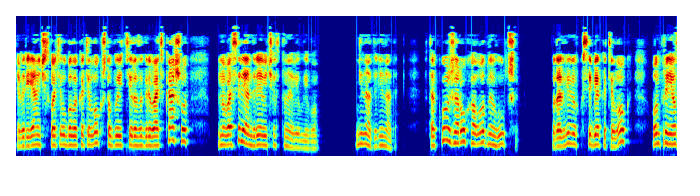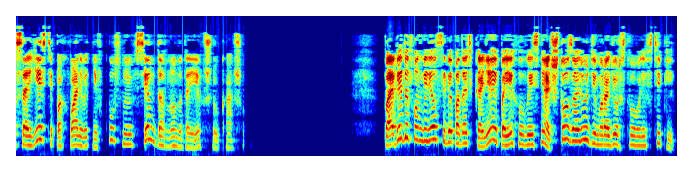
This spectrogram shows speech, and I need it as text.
Аверьяныч схватил было котелок, чтобы идти разогревать кашу, но Василий Андреевич остановил его. — Не надо, не надо. В такую жару холодную лучше. Пододвинув к себе котелок, он принялся есть и похваливать невкусную, всем давно надоевшую кашу. Пообедав, он велел себе подать коня и поехал выяснять, что за люди мародерствовали в степи.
